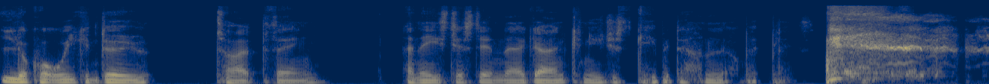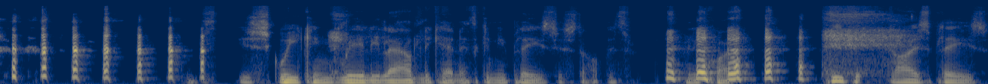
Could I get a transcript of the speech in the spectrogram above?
look what we can do type thing, and he's just in there going, "Can you just keep it down a little bit, please?" You're squeaking really loudly, Kenneth. Can you please just stop? It's really quite. Keep it, guys, please.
